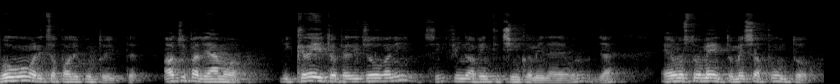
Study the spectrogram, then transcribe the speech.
www.mauriziopoli.it Oggi parliamo di credito per i giovani, sì, fino a 25.000 euro, già. È uno strumento messo a punto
